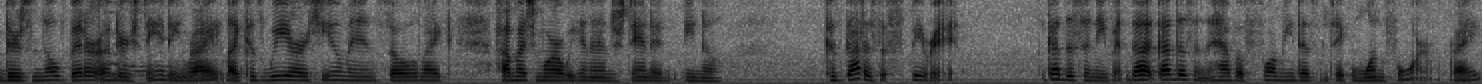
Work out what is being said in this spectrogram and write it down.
there's no better understanding, right? Like cuz we are human, so like how much more are we going to understand it, you know? Cuz God is a spirit. God doesn't even that God doesn't have a form. He doesn't take one form, right?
